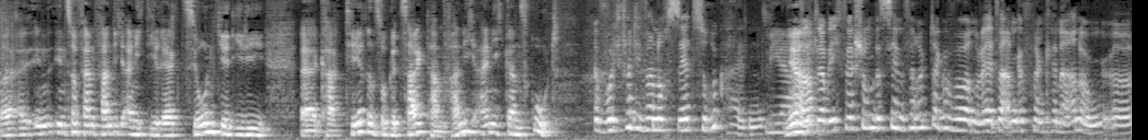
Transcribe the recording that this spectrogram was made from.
äh, in, insofern fand ich eigentlich die Reaktion hier, die die äh, Charaktere so gezeigt haben, fand ich eigentlich ganz gut. Obwohl ich fand, die war noch sehr zurückhaltend. Ja. Also ich glaube, ich wäre schon ein bisschen verrückter geworden oder hätte angefangen, keine Ahnung, äh,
